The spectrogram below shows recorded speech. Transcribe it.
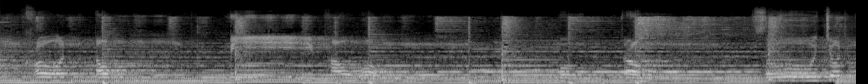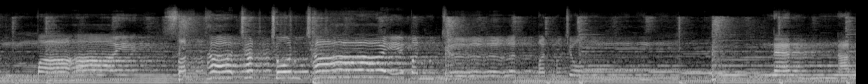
ำโครนตมมี จุดหมายศรัทธาชัดชนชายบรรเจิดบรรจง แน่นหนัก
